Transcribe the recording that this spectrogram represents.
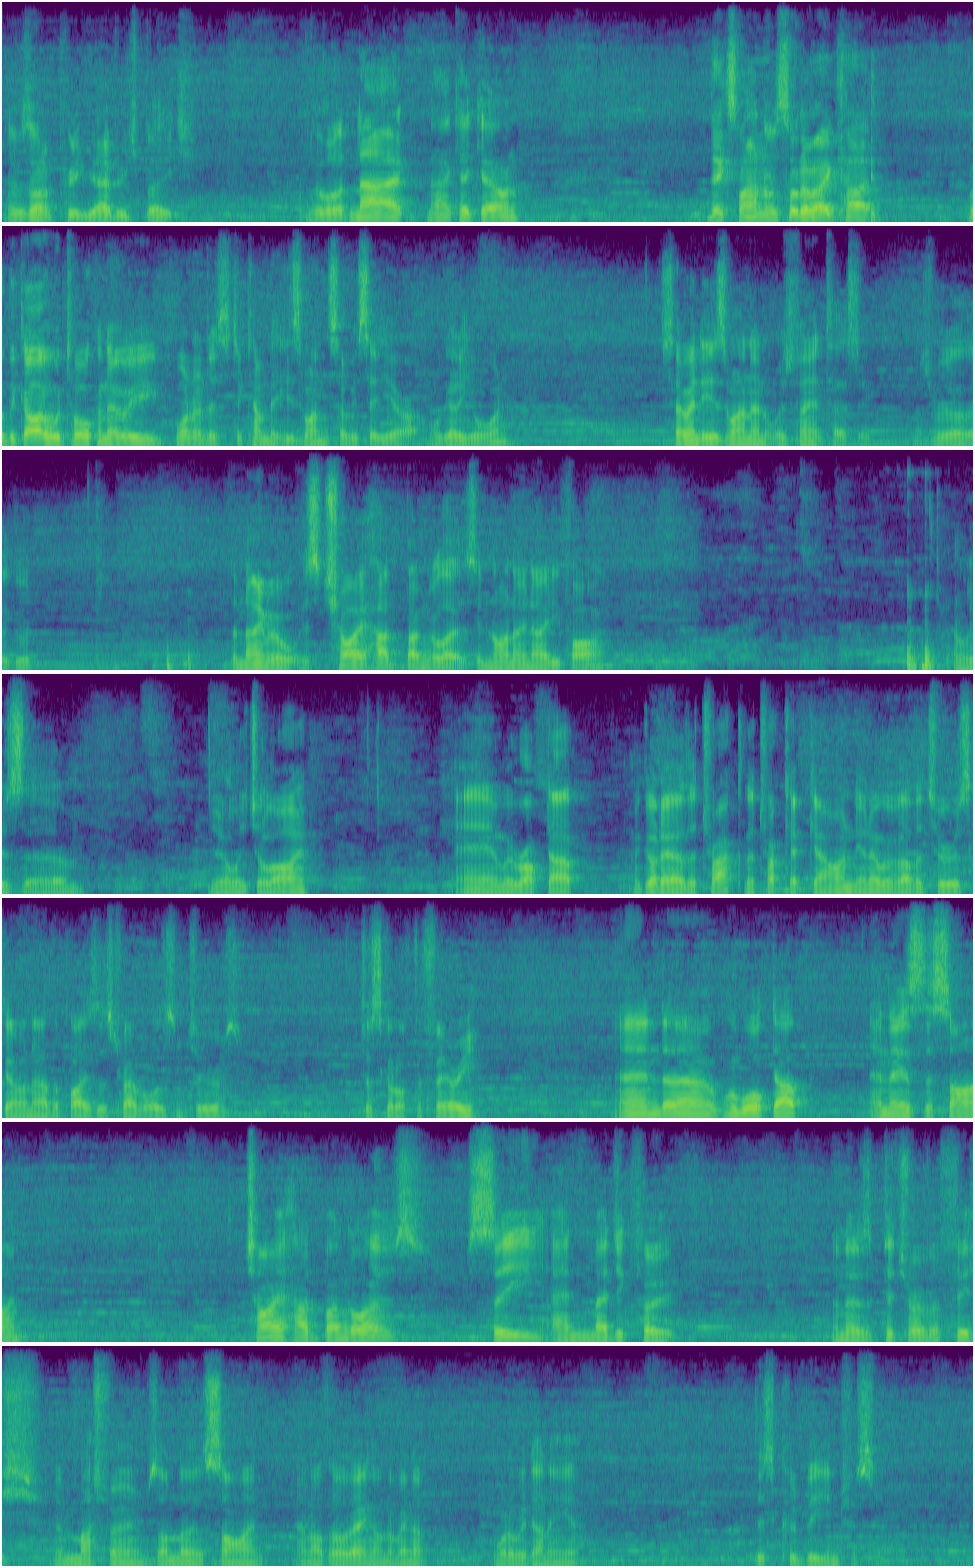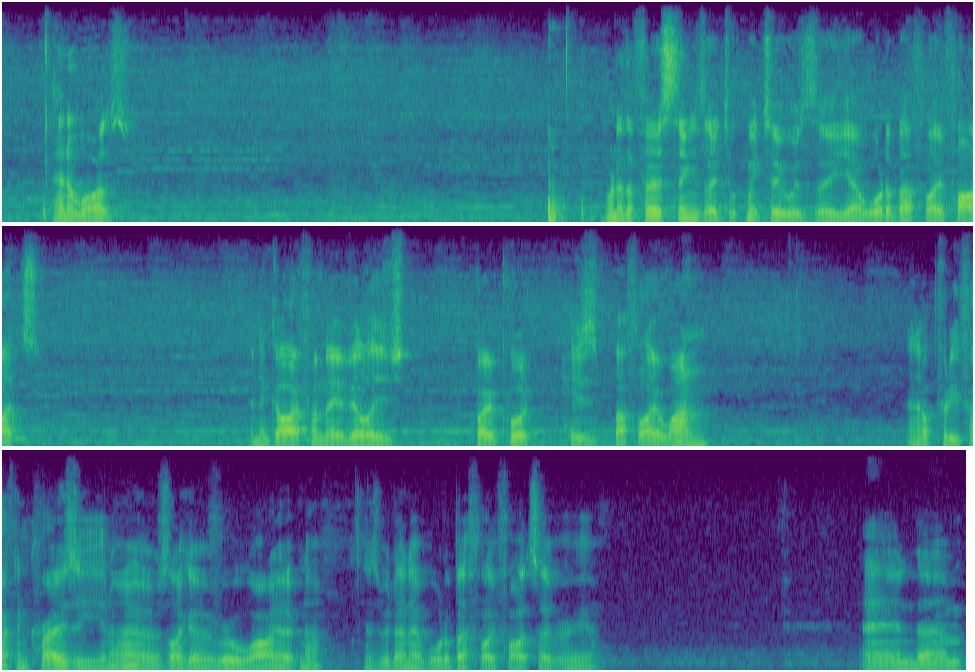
It was on a pretty average beach. I thought, no, no, keep going. Next one was sort of okay well, the guy we were talking to, he wanted us to come to his one, so we said, yeah, we'll go to your one. So I went to his one, and it was fantastic. It was really good. The name of it was Chai Hut Bungalows in 1985. It was um, early July, and we rocked up we got out of the truck, the truck kept going, you know, with other tourists going to other places, travellers and tourists. Just got off the ferry. And uh, we walked up, and there's the sign Chai Hut Bungalows, Sea and Magic Food. And there's a picture of a fish and mushrooms on the sign. And I thought, hang on a minute, what have we done here? This could be interesting. And it was. One of the first things they took me to was the uh, water buffalo fights. And the guy from their village, Bo put his buffalo won. And they were pretty fucking crazy, you know. It was like a real eye opener. Because we don't have water buffalo fights over here. And um,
